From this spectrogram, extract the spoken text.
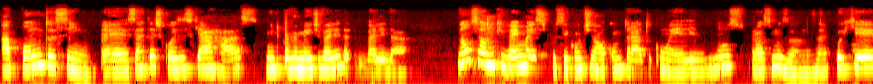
aponta, assim, é, certas coisas que a Haas muito provavelmente vai lidar, vai lidar. Não só no que vem, mas tipo, se continuar o contrato com ele nos próximos anos, né? Porque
